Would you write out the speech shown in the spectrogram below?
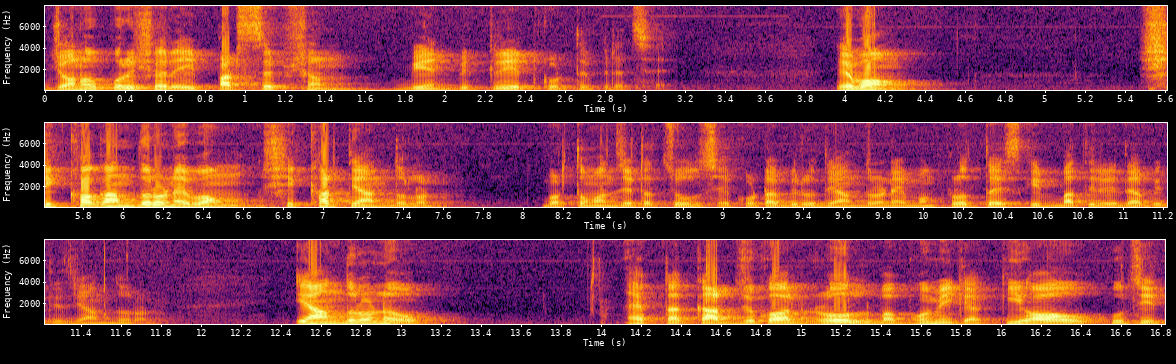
জনপরিসর এই পারসেপশন বিএনপি ক্রিয়েট করতে পেরেছে। এবং শিক্ষক আন্দোলন এবং শিক্ষার্থী আন্দোলন, বর্তমান যেটা চলছে, কোটা বিরোধী আন্দোলন এবং প্রত্যয় স্কিম বাতিলের দাবিতে যে আন্দোলন, এই আন্দোলনেও একটা কার্যকর রোল বা ভূমিকা কী হওয়া উচিত,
